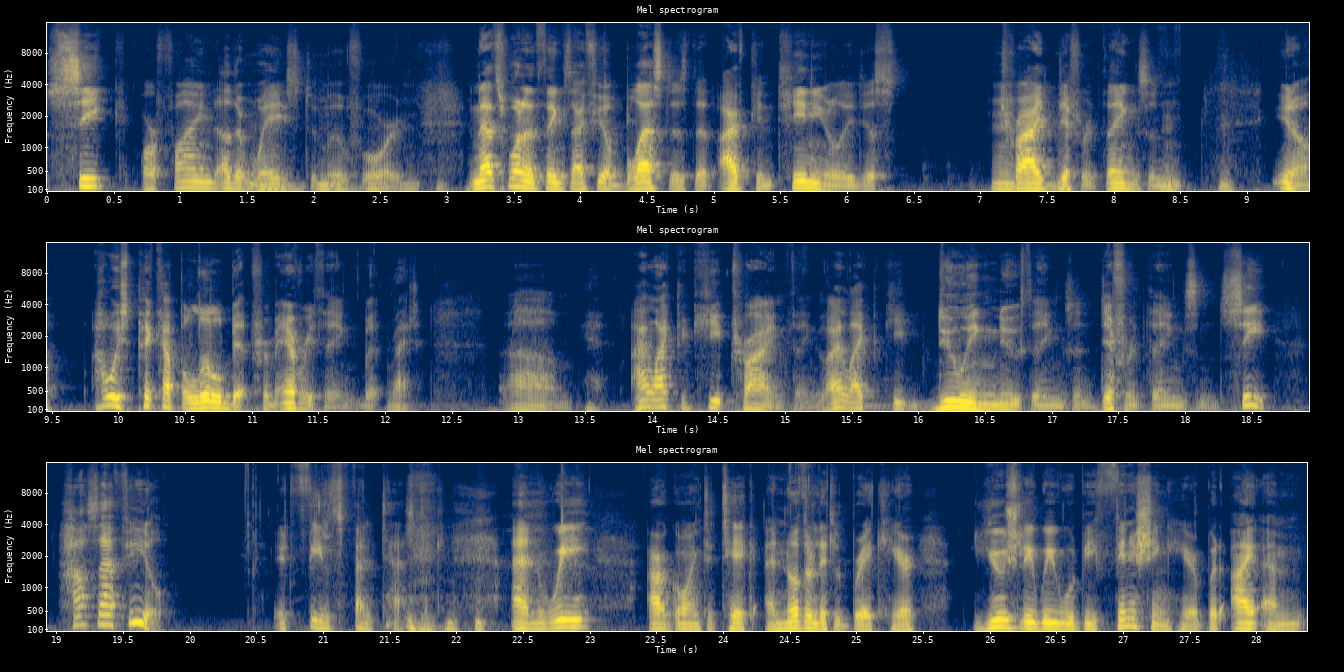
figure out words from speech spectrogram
seek or find other Mm-hmm. ways to move forward and that's one of the things i feel blessed is that i've continually just Mm. tried different things and you know i always pick up a little bit from everything but Right. i like to keep trying things i like to keep doing new things and different things and see how's that feel It feels fantastic. and we are going to take another little break here. Usually we would be finishing here, but I am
